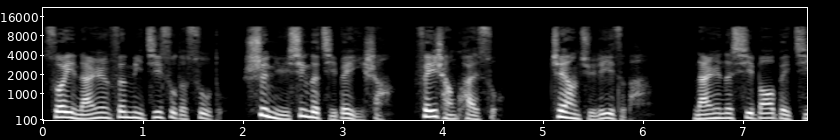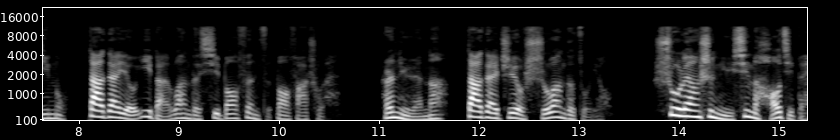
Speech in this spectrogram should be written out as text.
所以男人分泌激素的速度是女性的几倍以上，非常快速。这样举例子吧，男人的细胞被激怒，大概有一百万个细胞分子爆发出来，而女人呢，大概只有十万个左右，数量是女性的好几倍。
